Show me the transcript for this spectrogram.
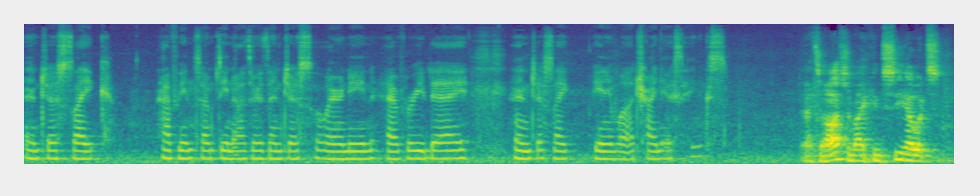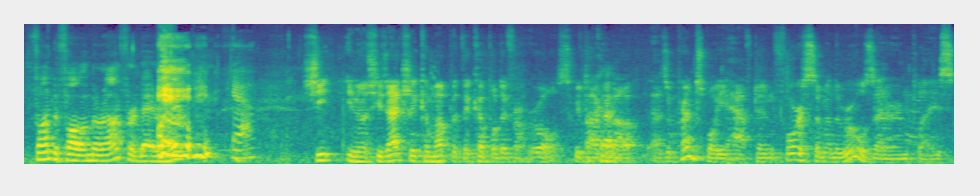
and just like having something other than just learning every day and just like being able to try new things. That's awesome. I can see how it's fun to follow him around for a day, right? Yeah. She, you know, she's actually come up with a couple different rules. We talk Okay. about as a principal, you have to enforce some of the rules that are in place.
